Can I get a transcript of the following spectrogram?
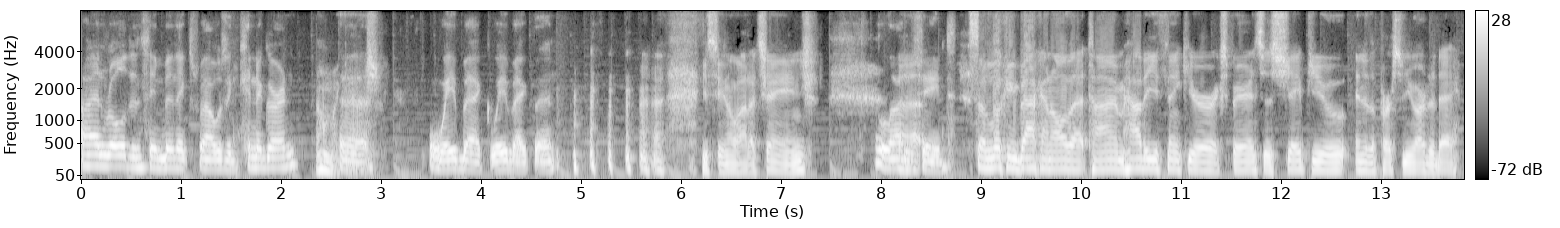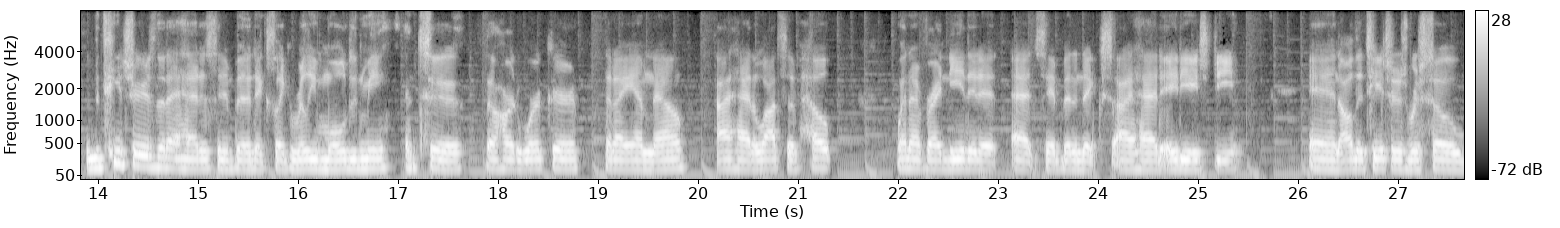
I enrolled in St. Benedict's when I was in kindergarten. Oh my gosh! Way back, way back then. You've seen a lot of change. A lot uh, of change. So, looking back on all that time, how do you think your experiences shaped you into the person you are today? The teachers that I had at St. Benedict's like really molded me into the hard worker that I am now. I had lots of help whenever I needed it at St. Benedict's. I had ADHD, and all the teachers were so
